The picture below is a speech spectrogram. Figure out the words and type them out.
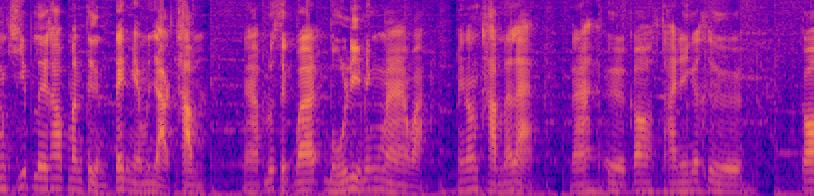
ำคลิปเลยครับมันตื่นเต้นไงมันอยากทำนะครับรู้สึกว่าบูลลี่แม่งมาว่ะไม่ต้องทำแล้วแหละนะเออก็ท้ายนี้ก็คือ ก็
